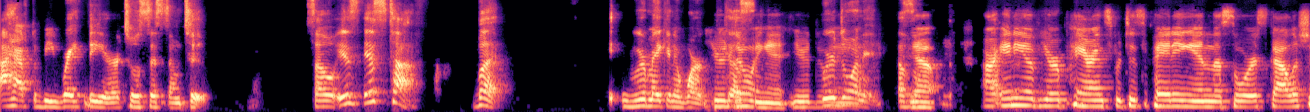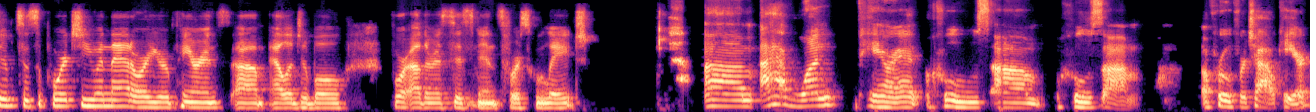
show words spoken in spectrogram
I have to be right there to assist them too. So it's it's tough, but we're making it work. You're doing it. You're doing we're doing it. it. Yeah. Are any of your parents participating in the SOAR scholarship to support you in that, or are your parents um, eligible for other assistance for school age? Um, I have one parent who's um, who's um, approved for childcare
